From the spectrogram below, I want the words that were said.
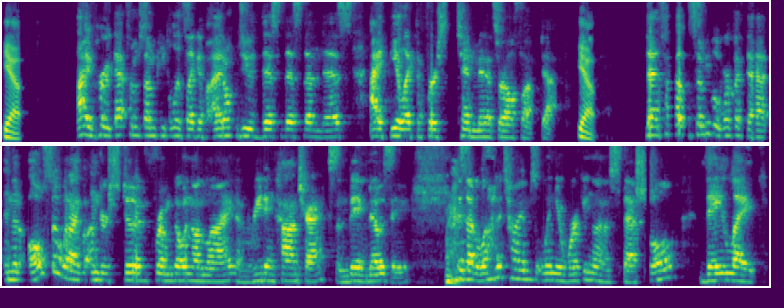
Yeah. I've heard that from some people. It's like if I don't do this, this, then this, I feel like the first 10 minutes are all fucked up. Yeah that's how some people work like that. And then also what I've understood from going online and reading contracts and being nosy is that a lot of times when you're working on a special, they like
